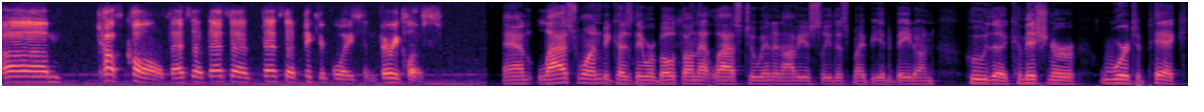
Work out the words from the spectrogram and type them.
Um, tough call. That's a that's a that's a pick your poison. Very close. And last one because they were both on that last two in, and obviously this might be a debate on who the commissioner were to pick,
